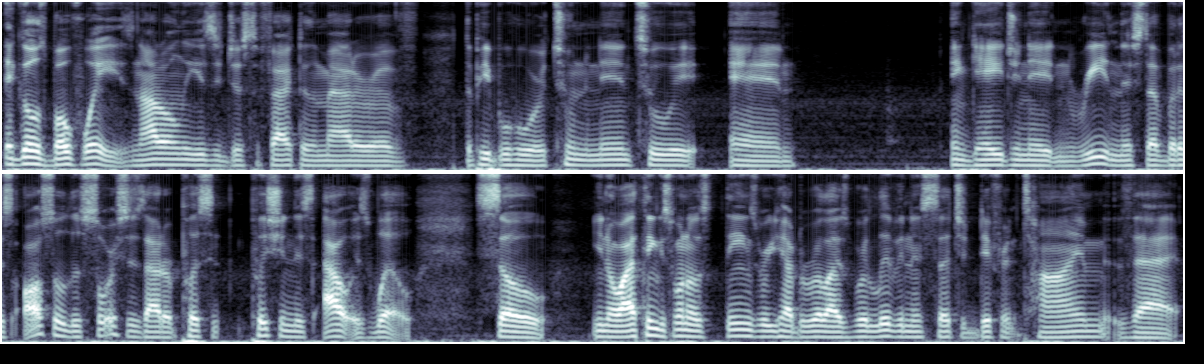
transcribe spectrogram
it goes both ways. Not only is it just a fact of the matter of the people who are tuning into it and engaging it and reading this stuff, but it's also the sources that are pushing pushing this out as well. So, you know, I think it's one of those things where you have to realize we're living in such a different time that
